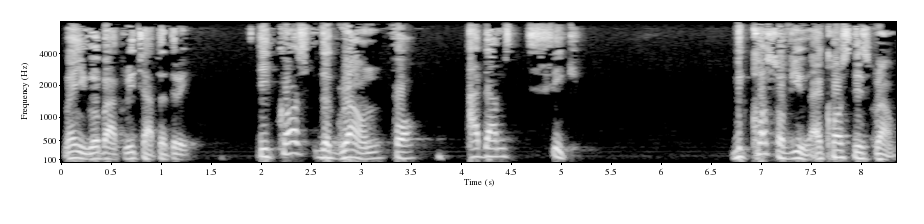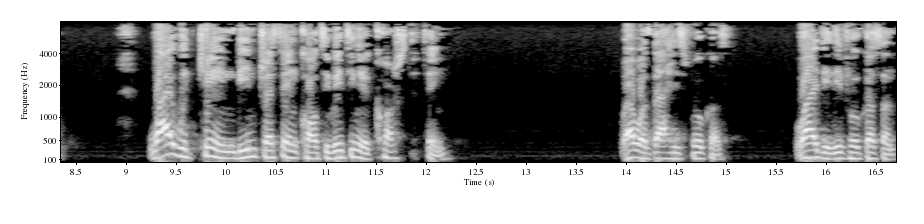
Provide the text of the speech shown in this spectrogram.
When you go back, read chapter 3. He cursed the ground for Adam's sake. Because of you, I cursed this ground. Why would Cain be interested in cultivating a cursed thing? Why was that his focus? Why did he focus on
